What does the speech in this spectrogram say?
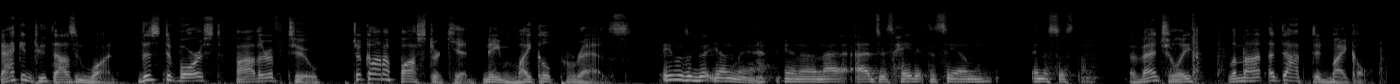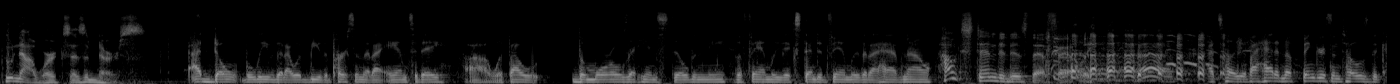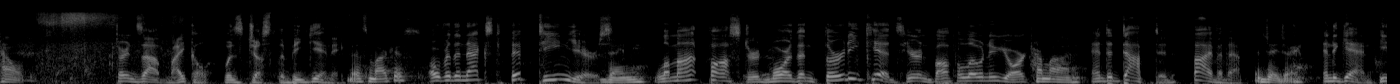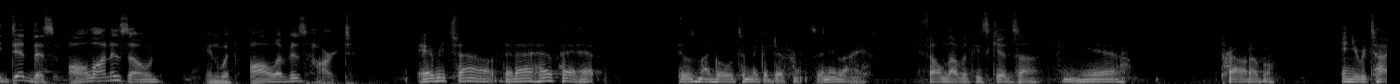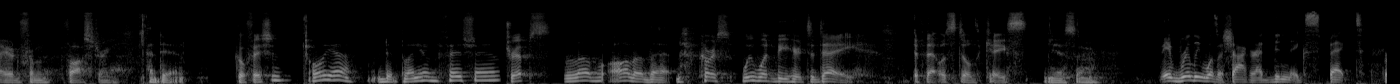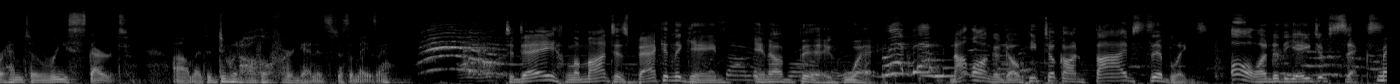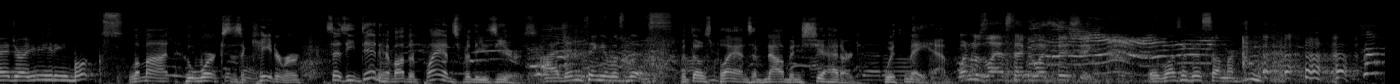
Back in 2001, this divorced father of two took on a foster kid named Michael Perez. He was a good young man, you know, and I, I just hated to see him in the system. Eventually, Lamont adopted Michael, who now works as a nurse. I don't believe that I would be the person that I am today uh, without the morals that he instilled in me, the family, the extended family that I have now. How extended is that family? I tell you, if I had enough fingers and toes to count. Turns out Michael was just the beginning. That's Marcus. Over the next 15 years, Jamie. Lamont fostered more than 30 kids here in Buffalo, New York, Herman. and adopted five of them. JJ. And again, he did this all on his own and with all of his heart. Every child that I have had, it was my goal to make a difference in their lives. You fell in love with these kids, huh? Yeah. Proud of them. And you retired from fostering. I did. Go fishing? Oh, yeah. Did plenty of fishing. Trips? Love all of that. Of course, we wouldn't be here today if that was still the case. Yes, sir. It really was a shocker. I didn't expect for him to restart um, and to do it all over again. It's just amazing. Today, Lamont is back in the game in a big way. Not long ago, he took on five siblings, all under the age of six. Major, are you eating books? Lamont, who works as a caterer, says he did have other plans for these years. I didn't think it was this. But those plans have now been shattered with mayhem. When was the last time you went fishing? It wasn't this summer.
